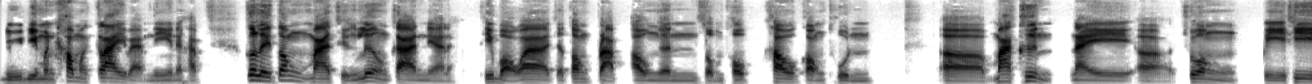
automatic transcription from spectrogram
อยู่ดีมันเข้ามาใกล้แบบนี้นะครับ ก็เลยต้องมาถึงเรื่องของการเนี่ยที่บอกว่าจะต้องปรับเอาเงินสมทบเข้ากองทุนเอ่อมากขึ้นในเอ่อช่วงปีที่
